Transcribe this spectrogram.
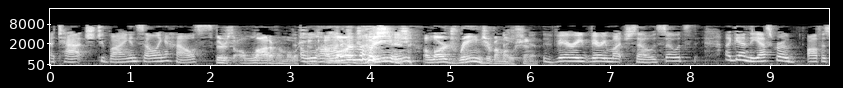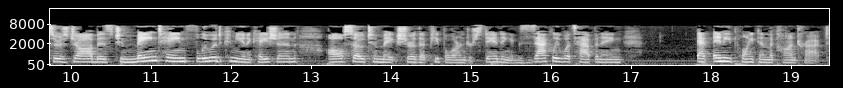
attached to buying and selling a house. There's a lot of emotion. A lot of large emotion. range. A large range of emotion. Very, very much so. So it's again the escrow officer's job is to maintain fluid communication, also to make sure that people are understanding exactly what's happening at any point in the contract.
